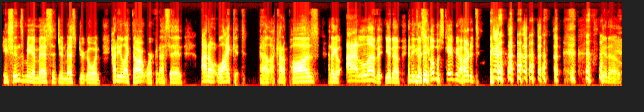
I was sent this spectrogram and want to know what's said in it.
He sends me a message in Messenger going, "How do you like the artwork?" And I said, "I don't like it." And I, I kind of pause and I go, "I love it," you know. And he goes, "You almost gave me a heart attack." you know,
